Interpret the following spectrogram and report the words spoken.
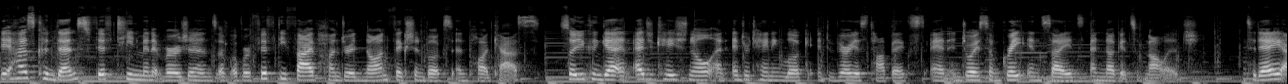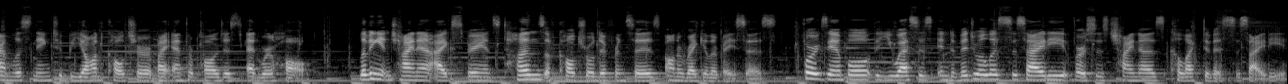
It has condensed 15 minute versions of over 5,500 nonfiction books and podcasts, so you can get an educational and entertaining look into various topics and enjoy some great insights and nuggets of knowledge. Today, I'm listening to Beyond Culture by anthropologist Edward Hall. Living in China, I experience tons of cultural differences on a regular basis. For example, the US's individualist society versus China's collectivist society.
